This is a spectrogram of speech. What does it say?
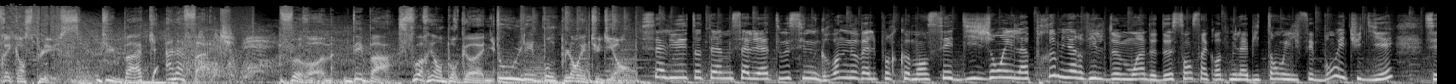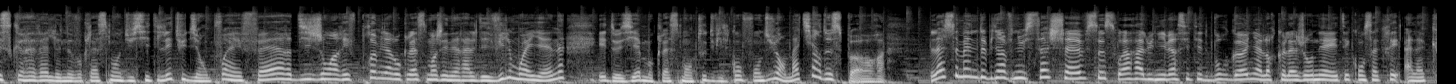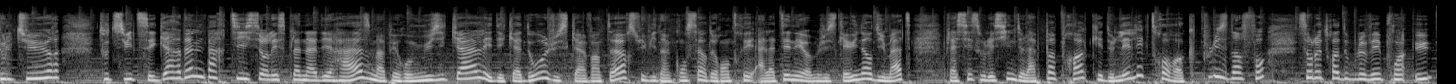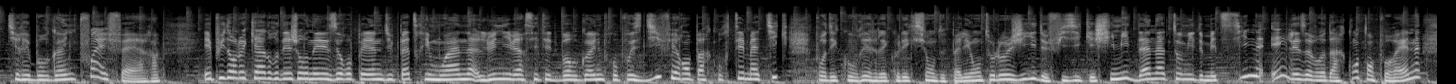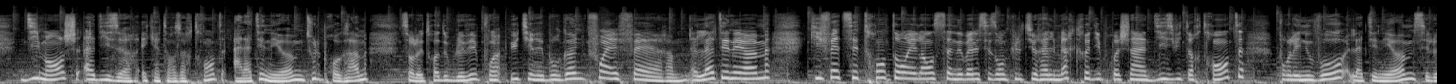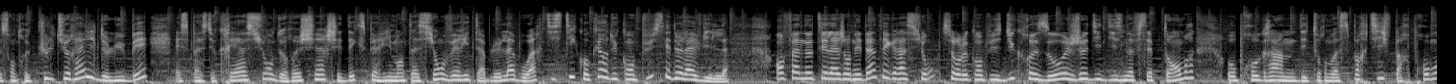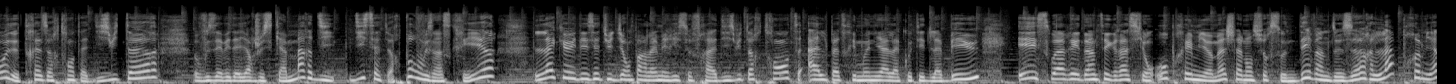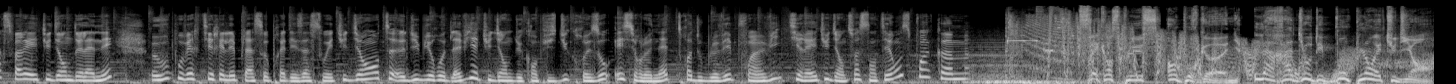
Fréquence Plus, du bac à la fac. Forum, débat, soirée en Bourgogne, tous les bons plans étudiants. Salut Totem, salut à tous. Une grande nouvelle pour commencer. Dijon est la première ville de moins de 250 000 habitants où il fait bon étudier. C'est ce que révèle le nouveau classement du site l'étudiant.fr. Dijon arrive première au classement général des villes moyennes et deuxième au classement toutes villes confondues en matière de sport. La semaine de bienvenue s'achève ce soir à l'Université de Bourgogne alors que la journée a été consacrée à la culture. Tout de suite, c'est Garden Party sur l'esplanade Erasme, apéro musical et des cadeaux jusqu'à 20h, suivi d'un concert de rentrée à l'Athénéum jusqu'à 1h du mat, placé sous le signe de la pop rock et de l'électro-rock. Plus d'infos sur le www.u-bourgogne.fr. Et puis dans le cadre des journées européennes du patrimoine, l'Université de Bourgogne propose différents parcours thématiques pour découvrir les collections de paléontologie, de physique et chimie, d'anatomie de médecine et les œuvres d'art contemporaines. Dimanche à 10h et 14h30 à l'Athénéum, tout le programme sur le www.u-bourgogne.fr. L'Athénéum qui fête ses 30 ans et lance sa nouvelle saison culturelle mercredi prochain à 18h30. Pour les nouveaux, l'Athénéum, c'est le centre culturel de l'UB, espace de création, de recherche et d'expérimentation, véritable labo artistique au cœur du campus et de la ville. Enfin, notez la journée d'intégration sur le campus du Creusot, jeudi 19 septembre, au programme des tournois sportifs par promo de 13h30 à 18h. Vous avez d'ailleurs jusqu'à mardi 17h pour vous inscrire. L'accueil des étudiants par la mairie se fera à 18h30, halle patrimoniale à côté de la BU et soirée d'intégration au Premium à Chalon-sur-Saône dès 22h, la première soirée étudiante de l'année. Vous pouvez retirer les places auprès des assos étudiantes, du bureau de la vie étudiante du campus du Creusot et sur le net www.vie-étudiante71.com. Fréquence Plus en Bourgogne, la radio des bons plans étudiants.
